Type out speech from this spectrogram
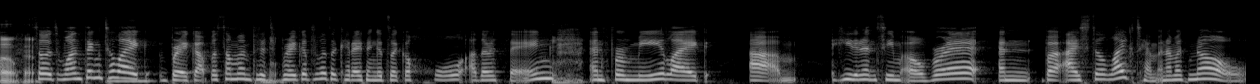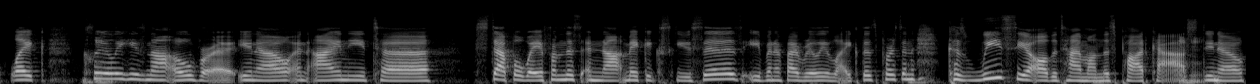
Oh, okay. So it's one thing to like break up with someone, but to mm-hmm. break up with a kid, I think it's like a whole other thing. Mm-hmm. And for me, like, um, he didn't seem over it, and but I still liked him, and I'm like, no, like mm-hmm. clearly he's not over it, you know, and I need to step away from this and not make excuses even if i really like this person because we see it all the time on this podcast you know?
